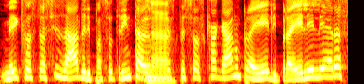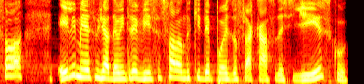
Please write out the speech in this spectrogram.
meio que ostracizado. Ele passou 30 anos é. que as pessoas cagaram para ele. Para ele, ele era só. Ele mesmo já deu entrevistas falando que depois do fracasso desse disco,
